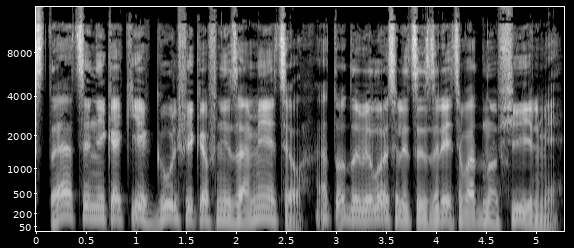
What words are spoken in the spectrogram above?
Кстати, никаких гульфиков не заметил, а то довелось лицезреть в одном фильме.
